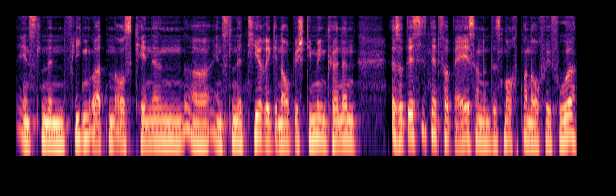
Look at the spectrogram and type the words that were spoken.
einzelnen Fliegenarten auskennen, äh, einzelne Tiere genau bestimmen können. Also das ist nicht vorbei, sondern das macht man nach wie vor.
